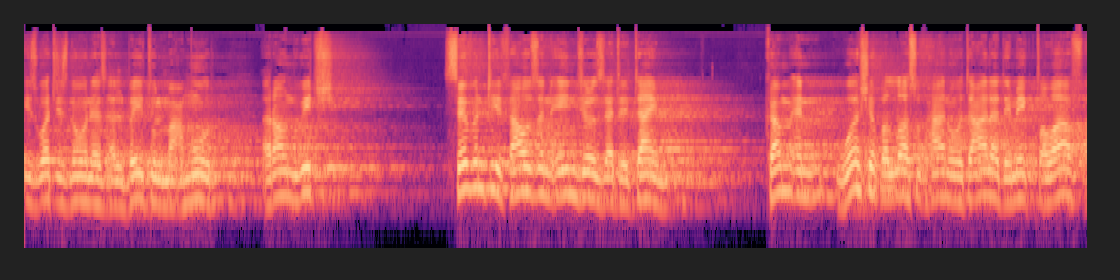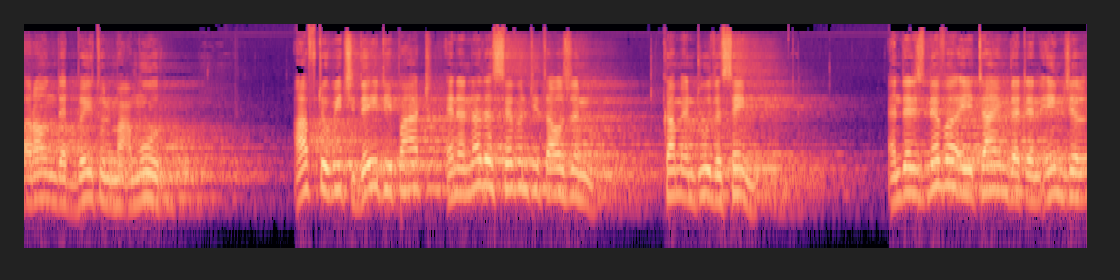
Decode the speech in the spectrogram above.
is what is known as Al Baytul Ma'mur, around which 70,000 angels at a time come and worship Allah subhanahu wa ta'ala. They make tawaf around that Baytul Ma'mur. After which they depart, and another 70,000 come and do the same. And there is never a time that an angel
